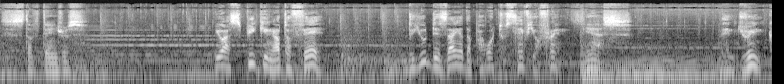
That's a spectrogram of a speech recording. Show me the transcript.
Is this stuff dangerous? You are speaking out of fear. Do you desire the power to save your friends? Yes. Then drink.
